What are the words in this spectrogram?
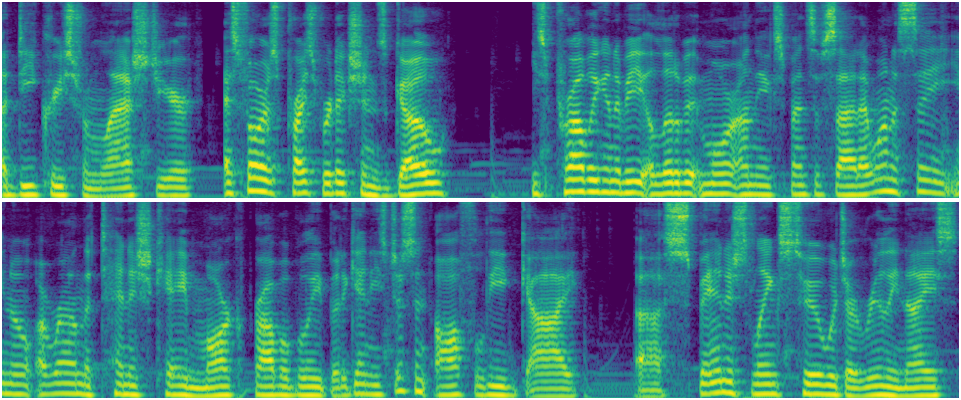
a decrease from last year. As far as price predictions go, he's probably going to be a little bit more on the expensive side. I want to say, you know, around the 10-ish K mark probably, but again, he's just an off-league guy. Uh, Spanish links too, which are really nice.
